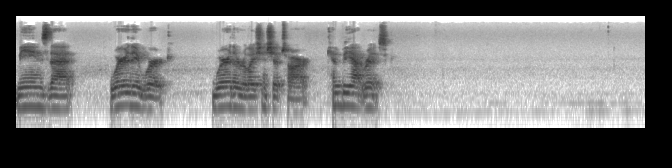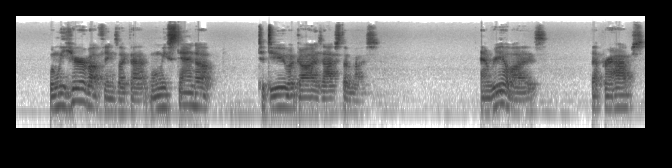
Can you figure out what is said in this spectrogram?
means that where they work, where their relationships are, can be at risk. When we hear about things like that, when we stand up to do what God has asked of us, and realize that perhaps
